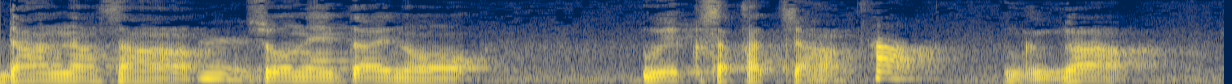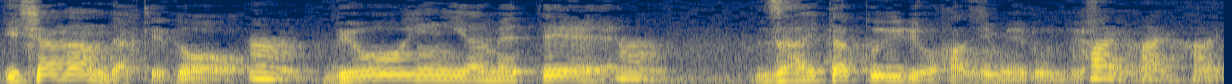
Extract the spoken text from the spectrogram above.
旦那さん、うん、少年隊の植草かっちゃんが医者なんだけど、うん、病院辞めて在宅医療始めるんですよ、はいはいはい、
